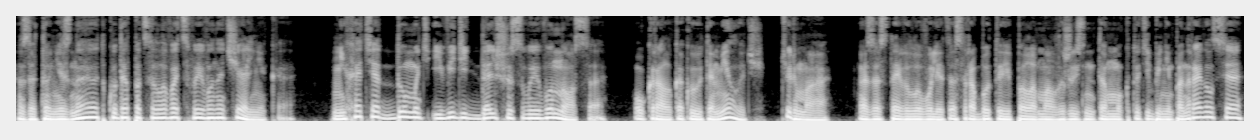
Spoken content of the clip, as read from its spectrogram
Зато не знают, куда поцеловать своего начальника. Не хотят думать и видеть дальше своего носа. Украл какую-то мелочь — тюрьма. А заставил уволиться с работы и поломал жизнь тому, кто тебе не понравился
